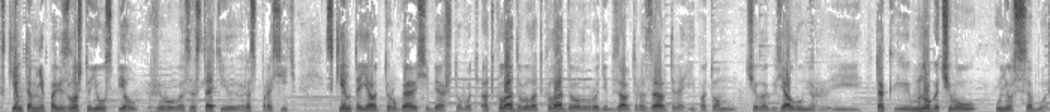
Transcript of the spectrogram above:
с кем-то мне повезло, что я успел живого застать и расспросить. С кем-то я вот ругаю себя, что вот откладывал, откладывал, вроде бы завтра-завтра, и потом человек взял, умер. И так много чего унес с собой.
